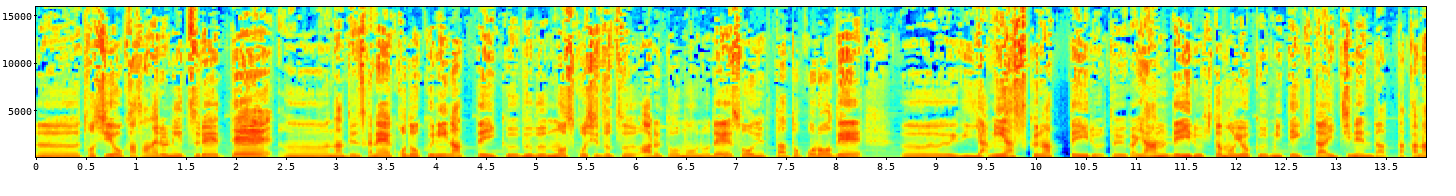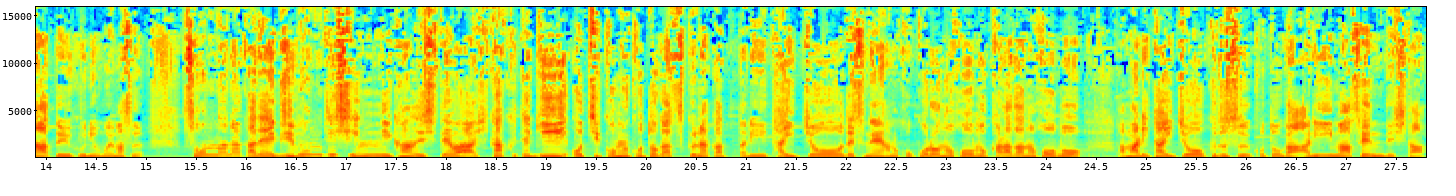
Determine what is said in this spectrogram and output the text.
年を重ねるにつれて、うーん、なんていうんですかね、孤独になっていく部分も少しずつあると思うので、そういったところで、うん病みやすくなっているというか、病んでいる人もよく見てきた一年だったかなというふうに思います。そんな中で自分自身に関しては、比較的落ち込むことが少なかったり、体調ですね、あの、心の方も体の方も、あまり体調を崩すことがありませんでした。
